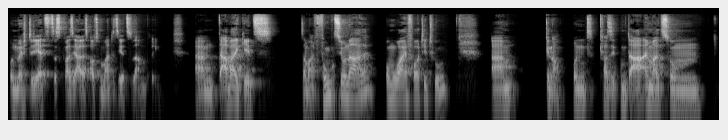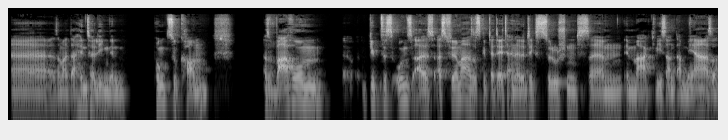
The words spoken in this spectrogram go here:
und möchte jetzt das quasi alles automatisiert zusammenbringen. Ähm, dabei geht's, sag mal, funktional um Y42. Ähm, genau. Und quasi, um da einmal zum, äh, sag mal, dahinterliegenden Punkt zu kommen. Also warum gibt es uns als, als Firma, also es gibt ja Data Analytics Solutions ähm, im Markt wie Sand am Meer. Also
